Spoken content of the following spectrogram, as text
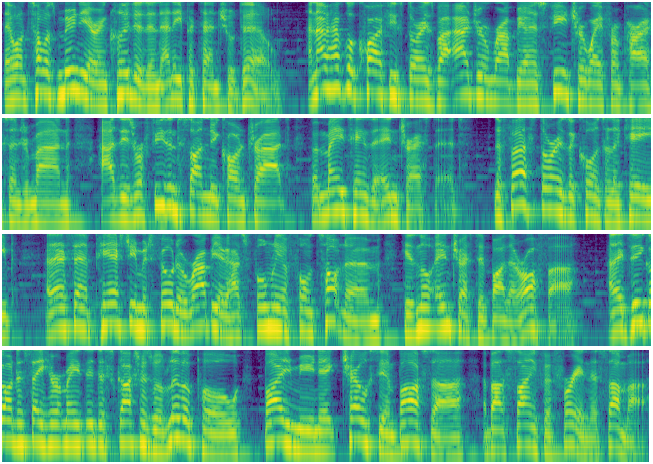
they want Thomas Meunier included in any potential deal. And now we have got quite a few stories about Adrien Rabiot and his future away from Paris Saint-Germain, as he's refusing to sign a new contract, but many teams are interested. The first story is according to L'Equipe, and they're saying PSG midfielder Rabiot has formally informed Tottenham he's not interested by their offer. And they do go on to say he remains in discussions with Liverpool, Bayern Munich, Chelsea and Barca about signing for free in the summer.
